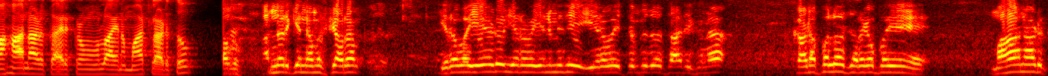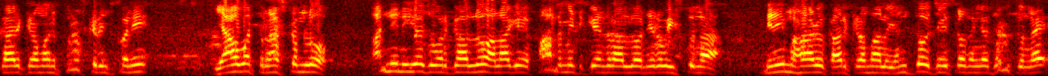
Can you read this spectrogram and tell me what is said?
మహానాడు కార్యక్రమంలో ఆయన మాట్లాడుతూ అందరికీ నమస్కారం. ఇరవై ఏడు ఇరవై ఎనిమిది ఇరవై తొమ్మిదో తారీఖున కడపలో జరగబోయే మహానాడు కార్యక్రమాన్ని పురస్కరించుకొని యావత్ రాష్ట్రంలో అన్ని నియోజకవర్గాల్లో అలాగే పార్లమెంట్ కేంద్రాల్లో నిర్వహిస్తున్న మినీ కార్యక్రమాలు ఎంతో జయప్రదంగా జరుగుతున్నాయి.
